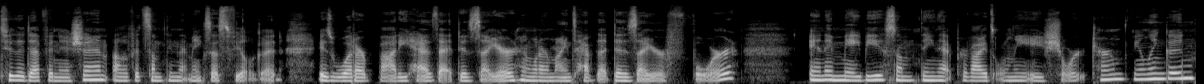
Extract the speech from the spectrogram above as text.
to the definition of it's something that makes us feel good is what our body has that desire and what our minds have that desire for. And it may be something that provides only a short term feeling good,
